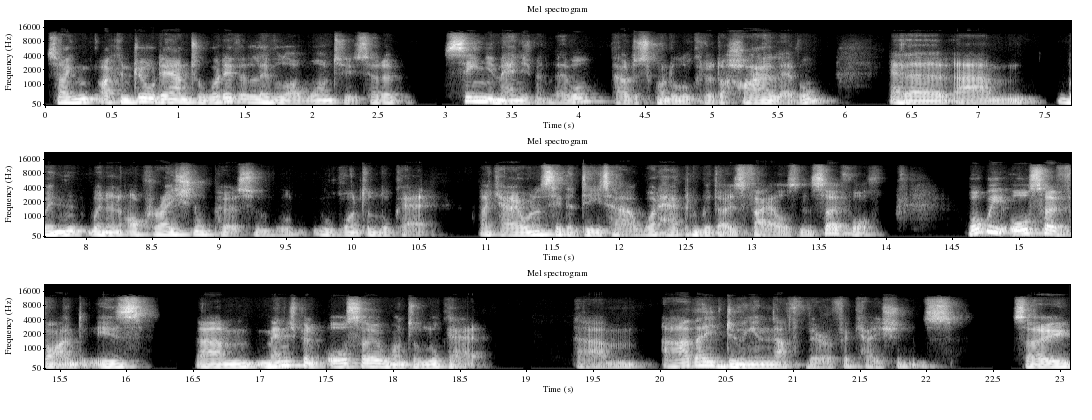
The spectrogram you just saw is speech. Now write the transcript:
So I can, I can drill down to whatever level I want to. So at a senior management level, they'll just want to look at it at a higher level. At a um, when when an operational person will, will want to look at, okay, I want to see the detail, what happened with those fails and so forth. What we also find is um, management also want to look at um, are they doing enough verifications? So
